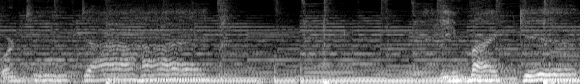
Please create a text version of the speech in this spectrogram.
born to die. He might give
